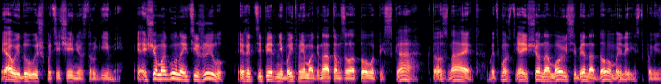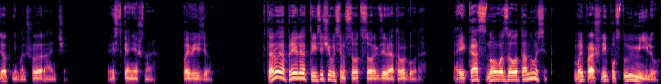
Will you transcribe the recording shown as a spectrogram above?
Я уйду выше по течению с другими. Я еще могу найти жилу, и хоть теперь не быть мне магнатом золотого песка, кто знает, быть может, я еще намою себе на дом или, если повезет, небольшое ранчо. Если, конечно, повезет. 2 апреля 1849 года. Река снова золотоносит. Мы прошли пустую милю.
